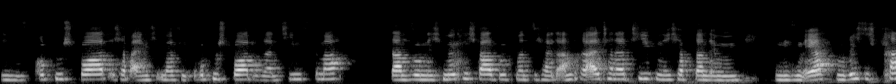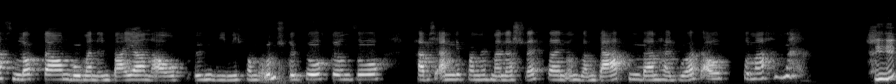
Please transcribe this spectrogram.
dieses Gruppensport, ich habe eigentlich immer viel Gruppensport oder in Teams gemacht, dann so nicht möglich war, sucht man sich halt andere Alternativen. Ich habe dann im, in diesem ersten richtig krassen Lockdown, wo man in Bayern auch irgendwie nicht vom Grundstück durfte und so, habe ich angefangen mit meiner Schwester in unserem Garten dann halt Workouts zu machen. Mhm.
